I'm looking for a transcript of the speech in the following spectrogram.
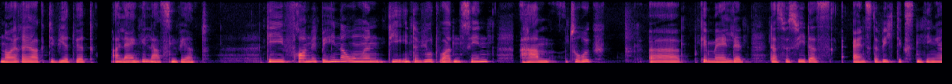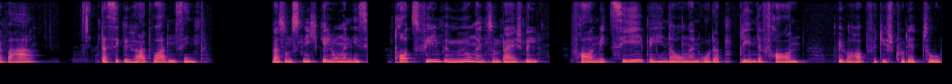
neu reaktiviert wird, alleingelassen wird. Die Frauen mit Behinderungen, die interviewt worden sind, haben zurückgemeldet, äh, dass für sie das eins der wichtigsten Dinge war, dass sie gehört worden sind. Was uns nicht gelungen ist, trotz vielen Bemühungen zum Beispiel Frauen mit Sehbehinderungen oder blinde Frauen überhaupt für die Studie zu,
